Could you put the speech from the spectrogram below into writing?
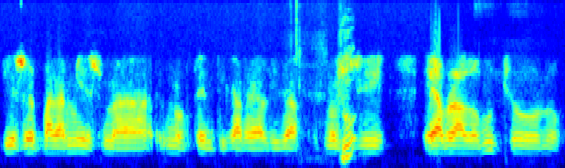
y eso para mí es una, auténtica realidad. No sé si he hablado mucho o no.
